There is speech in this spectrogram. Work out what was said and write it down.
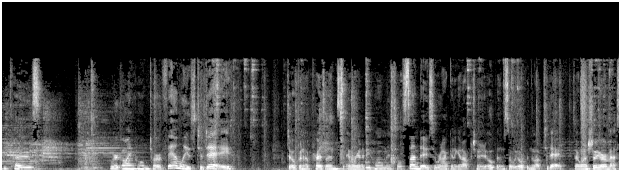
because we're going home to our families today to open up presents and we're going to be home until Sunday so we're not going to get an opportunity to open them so we opened them up today. So I want to show you our mess.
